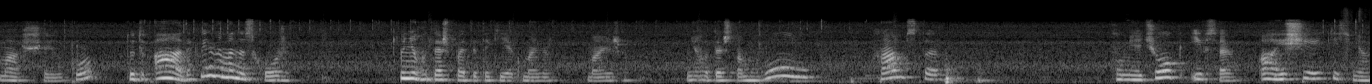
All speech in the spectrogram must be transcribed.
машинку. Тут. А, так він на мене схожий. У нього теж пети такі, як в мене, майже. У нього теж там голуб, хамстер, хом'ячок і все. А, і ще якісь в нього.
